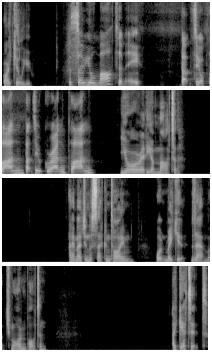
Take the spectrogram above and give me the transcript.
or I kill you. So you'll martyr me? That's your plan? That's your grand plan? You're already a martyr. I imagine the second time won't make it that much more important. I get it.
